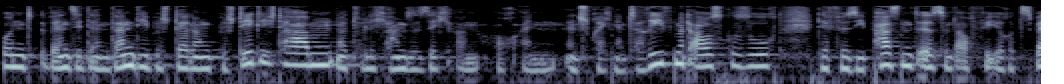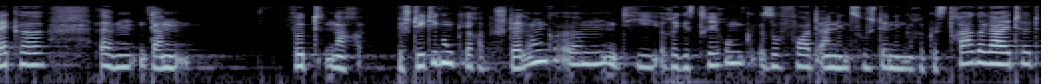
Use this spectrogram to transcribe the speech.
Und wenn Sie denn dann die Bestellung bestätigt haben, natürlich haben Sie sich auch einen entsprechenden Tarif mit ausgesucht, der für Sie passend ist und auch für Ihre Zwecke, ähm, dann wird nach Bestätigung Ihrer Bestellung ähm, die Registrierung sofort an den zuständigen Registrar geleitet.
